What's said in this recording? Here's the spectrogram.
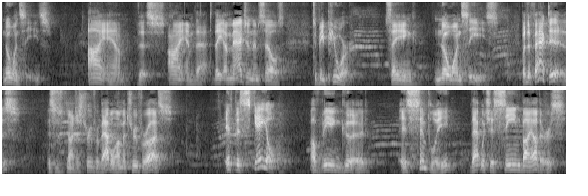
No one sees. I am this. I am that. They imagine themselves to be pure, saying, No one sees. But the fact is, this is not just true for Babylon, but true for us. If the scale of being good is simply that which is seen by others,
